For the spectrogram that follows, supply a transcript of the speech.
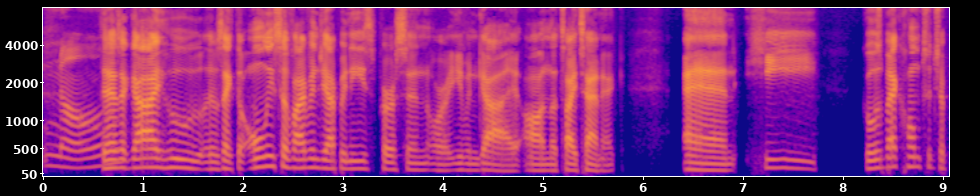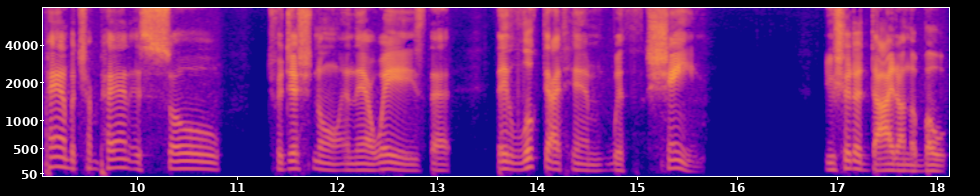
No. There's a guy who it was like the only surviving Japanese person or even guy on the Titanic, and he goes back home to Japan, but Japan is so traditional in their ways that they looked at him with shame. You should have died on the boat.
